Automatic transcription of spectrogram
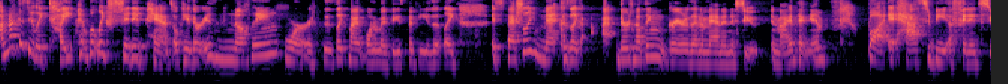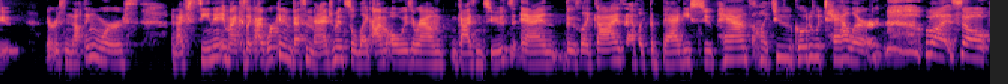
I'm not gonna say like tight pants, but like fitted pants. Okay, there is nothing worse. This is like my one of my biggest pet peeves that like, especially men, because like I, there's nothing greater than a man in a suit, in my opinion. but it has to be a fitted suit. There is nothing worse. And I've seen it in my, cause like I work in investment management. So like I'm always around guys in suits and there's like guys that have like the baggy suit pants. I'm like, dude, go to a tailor. But so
